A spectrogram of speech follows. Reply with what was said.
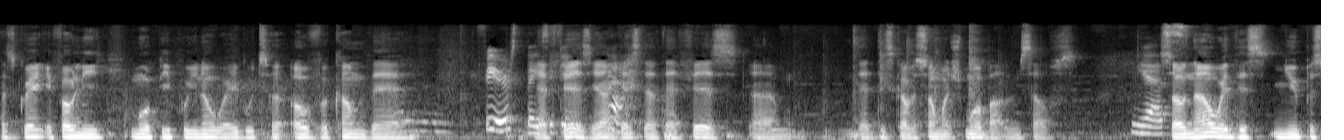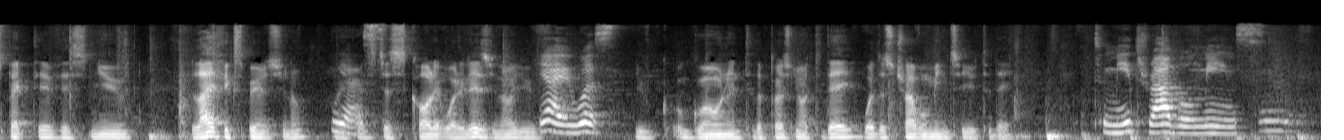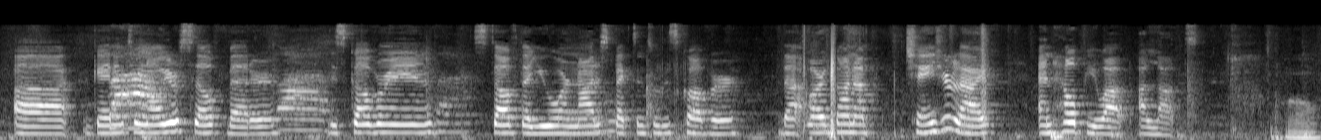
that's great. If only more people, you know, were able to overcome their Fears, basically. their fears. Yeah, I guess that their fears, um, they discover so much more about themselves. Yes. So now with this new perspective, this new life experience, you know, like, Yes. let's just call it what it is. You know, you've yeah, it was. you've grown into the person you are today. What does travel mean to you today? To me, travel means uh, getting to know yourself better, discovering stuff that you are not expecting to discover that are gonna change your life and help you out a lot. Wow,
